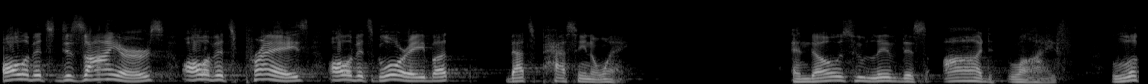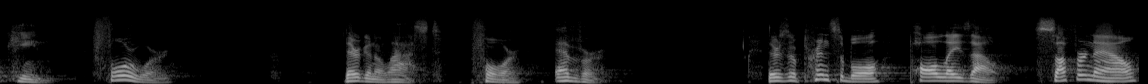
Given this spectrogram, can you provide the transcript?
all of its desires, all of its praise, all of its glory, but that's passing away. And those who live this odd life, looking forward, they're going to last forever. There's a principle Paul lays out suffer now,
